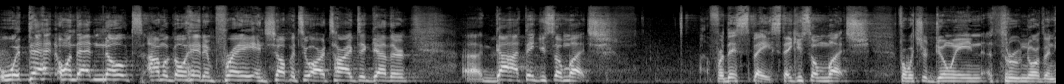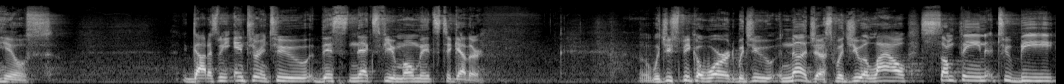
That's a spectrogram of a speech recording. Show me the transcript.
With that, on that note, I'm gonna go ahead and pray and jump into our time together. Uh, God, thank you so much for this space. Thank you so much for what you're doing through Northern Hills. God, as we enter into this next few moments together, would you speak a word? Would you nudge us? Would you allow something to be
